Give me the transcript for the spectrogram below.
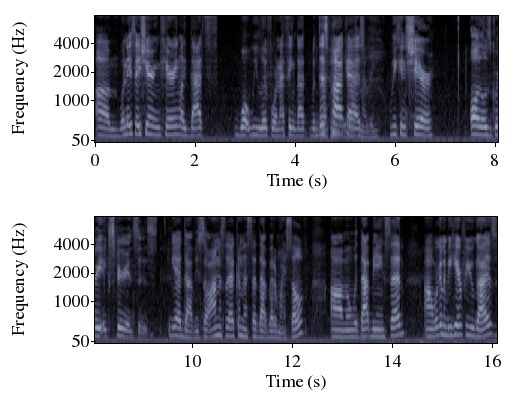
Um when they say sharing and caring like that's what we live for and i think that with this Definitely, podcast definitely. we can share all those great experiences Yeah, Davi. So honestly, I couldn't have said that better myself. Um, and with that being said, uh, we're gonna be here for you guys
